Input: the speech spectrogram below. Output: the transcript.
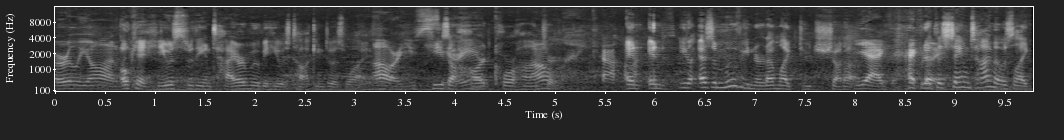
early on. Okay, he was through the entire movie. He was talking to his wife. Oh, are you? He's a hardcore haunter. Oh my god. And and you know, as a movie nerd, I'm like, dude, shut up. yeah, exactly. But at the same time, it was like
